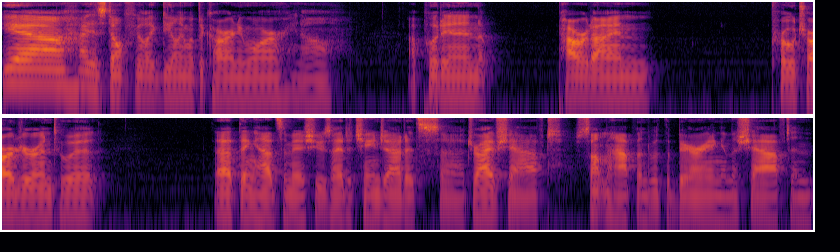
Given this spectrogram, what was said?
yeah, I just don't feel like dealing with the car anymore. You know, I put in a Powerdyne Pro Charger into it. That thing had some issues. I had to change out its uh, drive shaft. Something happened with the bearing and the shaft, and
